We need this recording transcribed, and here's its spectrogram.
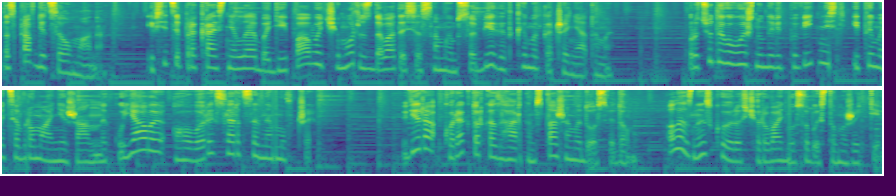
Насправді це омана. І всі ці прекрасні лебеді й павичі можуть здаватися самим собі гидкими каченятами. Про цю дивовижну невідповідність ітиметься в романі Жанни Куяви Говори серце, не мовчи. Віра коректорка з гарним стажем і досвідом, але з низкою розчарувань в особистому житті.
